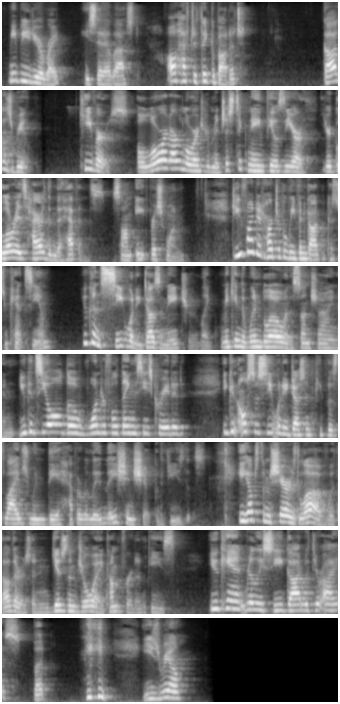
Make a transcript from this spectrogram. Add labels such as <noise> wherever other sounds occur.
Maybe you're right, he said at last. I'll have to think about it. God is real. Key verse. O Lord, our Lord, your majestic name fills the earth. Your glory is higher than the heavens. Psalm 8 verse 1. Do you find it hard to believe in God because you can't see him? You can see what he does in nature, like making the wind blow and the sunshine, and you can see all the wonderful things he's created. You can also see what he does in people's lives when they have a relationship with Jesus. He helps them share his love with others and gives them joy, comfort, and peace. You can't really see God with your eyes, but <laughs> he's real.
